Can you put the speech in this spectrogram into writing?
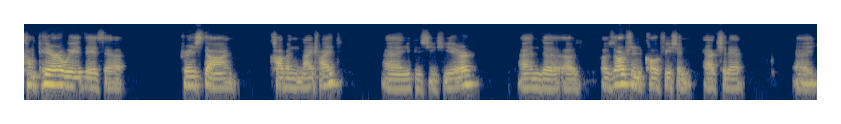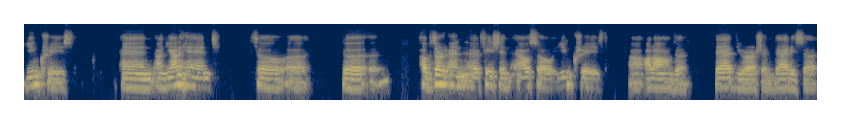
compare with this pristine carbon nitride. And you can see here, and the uh, absorption coefficient actually uh, increased. And on the other hand, so uh, the absorption efficient also increased uh, along the that direction. That is a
